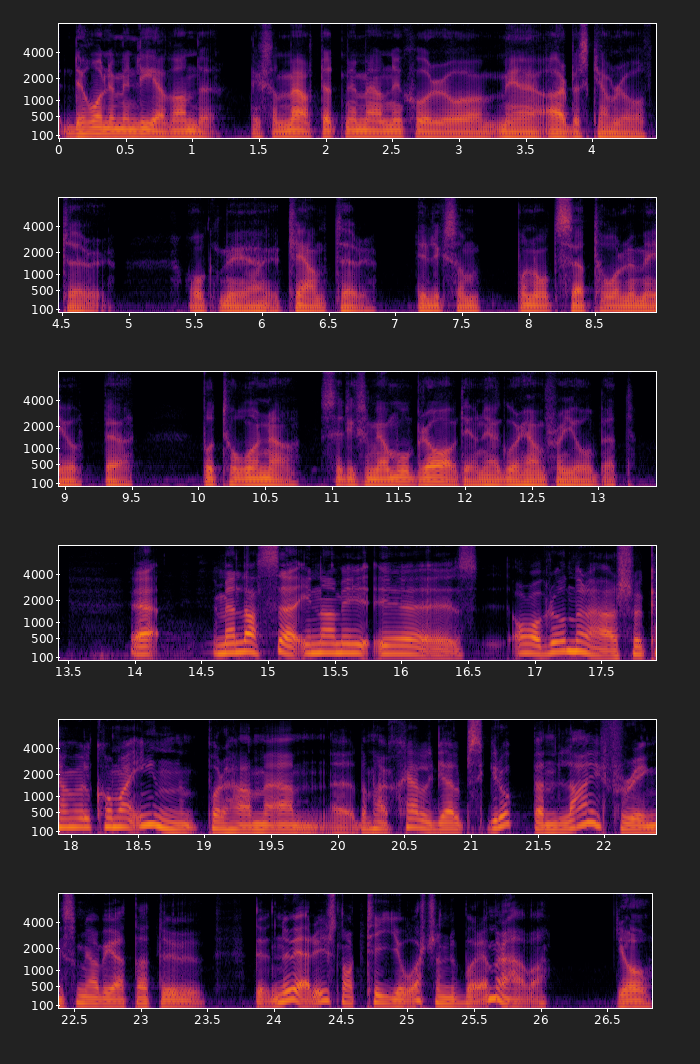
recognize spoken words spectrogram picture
det håller mig levande. Liksom mötet med människor och med arbetskamrater och med klienter. Det liksom på något sätt håller mig uppe på tårna. Så liksom jag mår bra av det när jag går hem från jobbet. Men Lasse, innan vi eh, avrundar det här så kan vi väl komma in på det här med eh, de här självhjälpsgruppen Lifering som jag vet att du... Nu är det ju snart tio år sedan du började med det här va? Ja.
